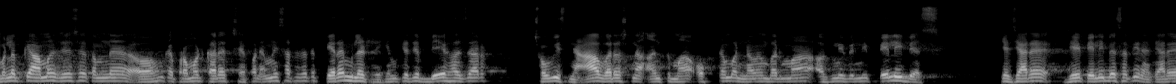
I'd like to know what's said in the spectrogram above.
મતલબ કે આમાં જે છે તમને શું કે પ્રમોટ કરે જ છે, પણ એમની સાથે સાથે પેરામિલિટરી, કેમ કે જે બે હજાર છવ્વીસને, આ વર્ષના અંતમાં ઓક્ટોબર, નવેમ્બરમાં અગ્નિવીરની પહેલી બેચ કે જ્યારે જે પહેલી બેસ હતી ને, ત્યારે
